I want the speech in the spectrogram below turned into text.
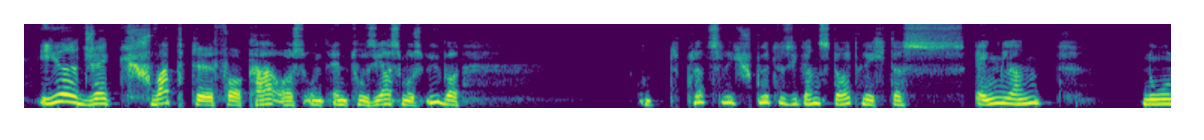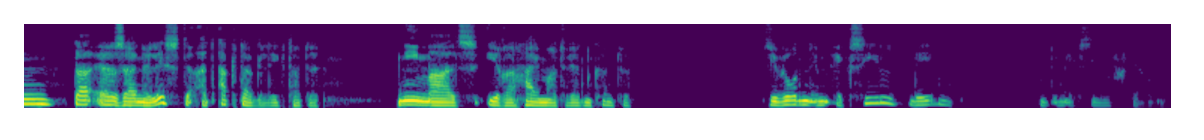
Ihr Jack schwappte vor Chaos und Enthusiasmus über, und plötzlich spürte sie ganz deutlich, dass England nun da er seine Liste ad acta gelegt hatte, niemals ihre Heimat werden könnte. Sie würden im Exil leben und im Exil sterben.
